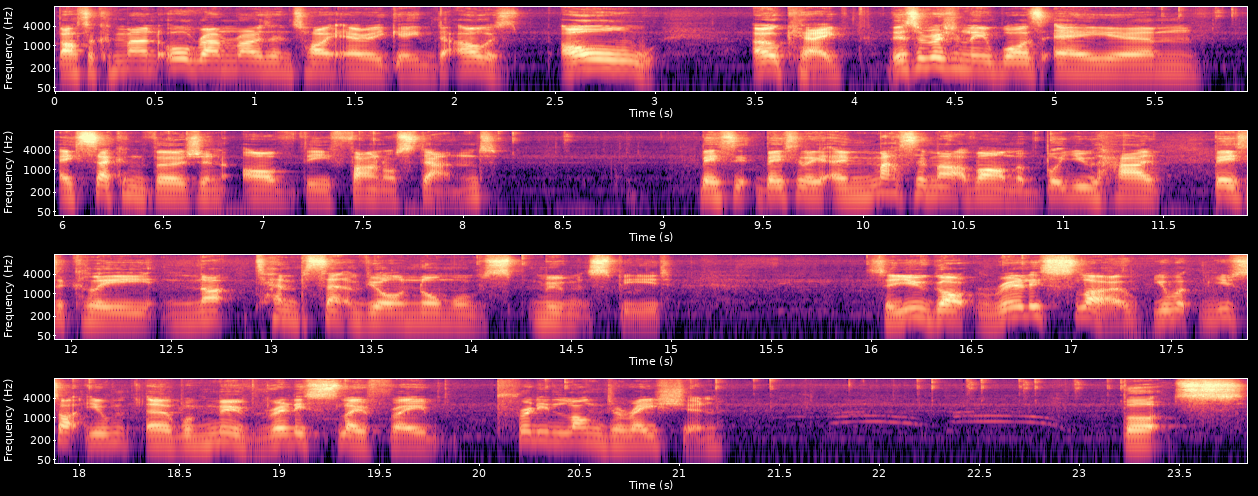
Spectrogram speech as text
Battle command. All ram riders in entire area gain. Oh, it's, oh, okay. This originally was a um, a second version of the final stand. Basic, basically a massive amount of armor, but you had basically not 10% of your normal movement speed. So you got really slow. You you saw you uh, would move really slow for a pretty long duration, but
